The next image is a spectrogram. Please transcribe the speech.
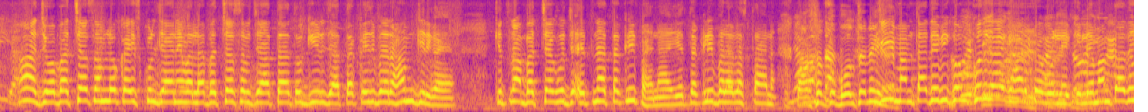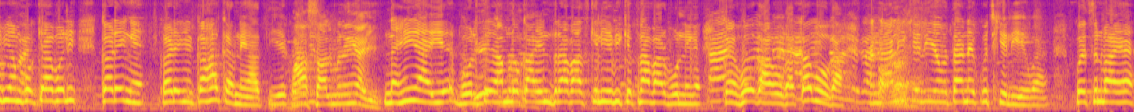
है? हाँ जो बच्चा सब हम लोग का स्कूल जाने वाला बच्चा सब जाता है तो गिर जाता है। कई बार हम गिर गए कितना बच्चा को इतना तकलीफ़ है ना ये तकलीफ़ वाला रास्ता है ना। पार्षद को बोलते नहीं जी ममता देवी को हम खुद गए घर पे बोलने के लिए। ममता देवी हमको क्या बोली? करेंगे करेंगे कहाँ करने आती है? पाँच साल में नहीं आई? नहीं आई है बोलते हम लोग का इंदिरा आवास के लिए भी कितना बार बोलने गए। होगा होगा कब होगा? नाली के लिए होता है ना कुछ के लिए हुआ है। कोई सुनवाई है?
